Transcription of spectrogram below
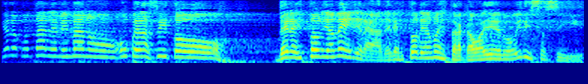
Quiero contarle, mi hermano, un pedacito de la historia negra, de la historia nuestra, caballero. Y dice así.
